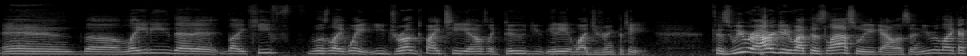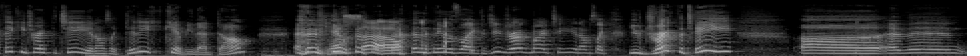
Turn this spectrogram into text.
And the lady that it, like, he f- was like, wait, you drugged my tea. And I was like, dude, you idiot, why'd you drink the tea? Because we were arguing about this last week, Allison. You were like, I think he drank the tea. And I was like, did he? He can't be that dumb. And then he was, so. And then he was like, did you drug my tea? And I was like, you drank the tea? Uh, and then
